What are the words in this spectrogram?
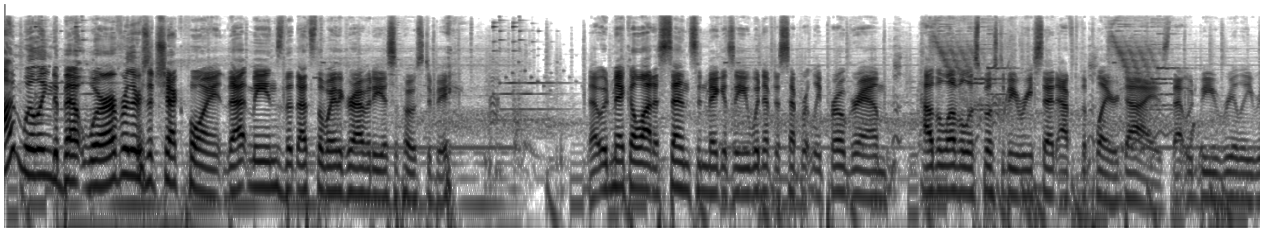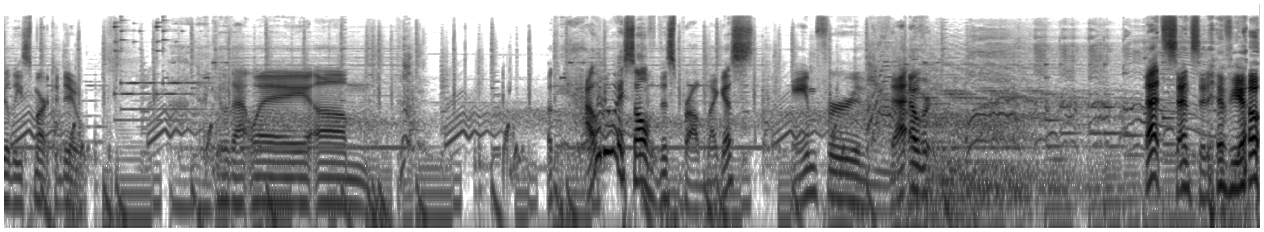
I'm willing to bet wherever there's a checkpoint, that means that that's the way the gravity is supposed to be. That would make a lot of sense and make it so you wouldn't have to separately program how the level is supposed to be reset after the player dies. That would be really, really smart to do. Go that way. Um, okay, how do I solve this problem? I guess aim for that over. That's sensitive, yo.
